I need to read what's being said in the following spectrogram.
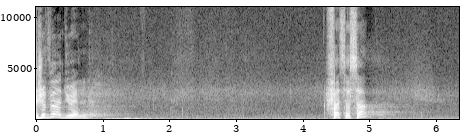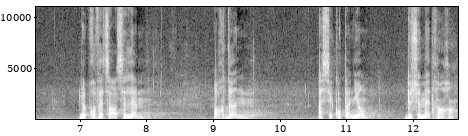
je veux un duel. Face à ça, le prophète sallam ordonne à ses compagnons de se mettre en rang,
